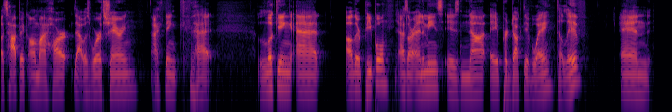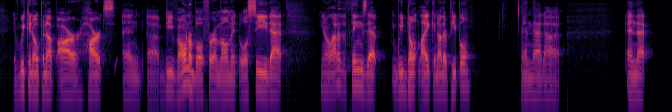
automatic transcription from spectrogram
a topic on my heart that was worth sharing. I think that looking at other people as our enemies is not a productive way to live. And if we can open up our hearts and uh, be vulnerable for a moment, we'll see that, you know, a lot of the things that we don't like in other people and that, uh, and that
